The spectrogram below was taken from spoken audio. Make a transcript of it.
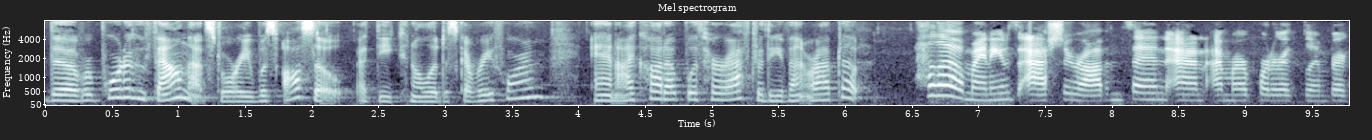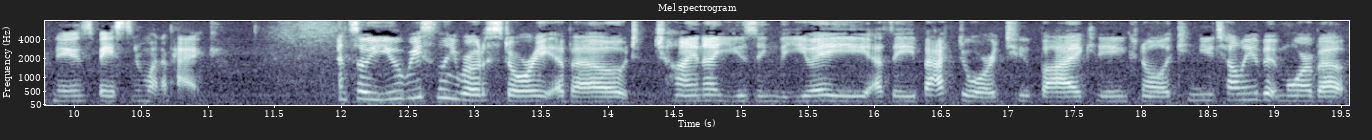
The reporter who found that story was also at the Canola Discovery Forum, and I caught up with her after the event wrapped up. Hello, my name is Ashley Robinson, and I'm a reporter with Bloomberg News based in Winnipeg. And so you recently wrote a story about China using the UAE as a backdoor to buy Canadian canola. Can you tell me a bit more about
